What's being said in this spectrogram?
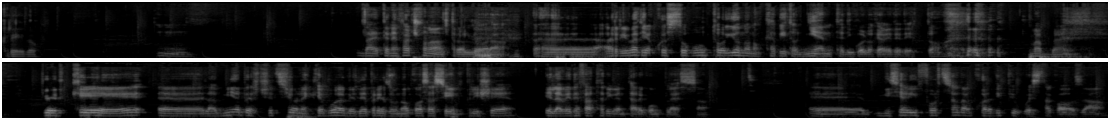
credo. Mm. Dai, te ne faccio un'altra allora. Eh, arrivati a questo punto, io non ho capito niente di quello che avete detto. Va bene. Perché eh, la mia percezione è che voi avete preso una cosa semplice e l'avete fatta diventare complessa. Eh, mi si è rinforzata ancora di più questa cosa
